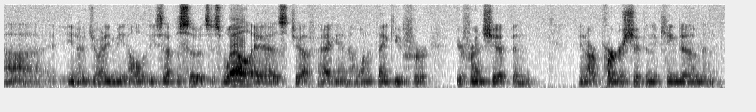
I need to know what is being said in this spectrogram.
uh, you know joining me in all of these episodes, as well as Jeff Hagen. I want to thank you for your friendship and and our partnership in the kingdom, and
